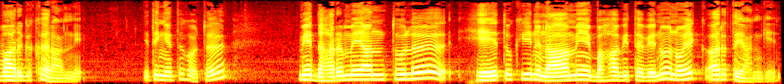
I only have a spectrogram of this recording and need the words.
වර්ග කරන්නේ. ඉතින් එතකොට මේ ධර්මයන් තුළ හේතු කියන නාමයේ භාවිත වෙනව නොඑක් අර්ථයන්ගෙන්.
